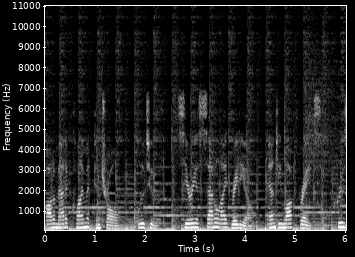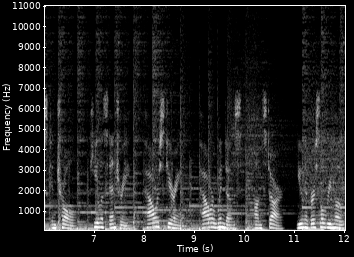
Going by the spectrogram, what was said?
automatic climate control, Bluetooth, Sirius satellite radio, anti-lock brakes, cruise control, keyless entry, power steering, power windows, OnStar, universal remote,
